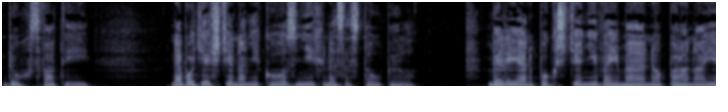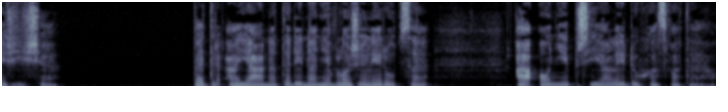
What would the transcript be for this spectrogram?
duch svatý, neboť ještě na nikoho z nich nesestoupil. Byli jen pokřtěni ve jméno pána Ježíše. Petr a Jan tedy na ně vložili ruce a oni přijali ducha svatého.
